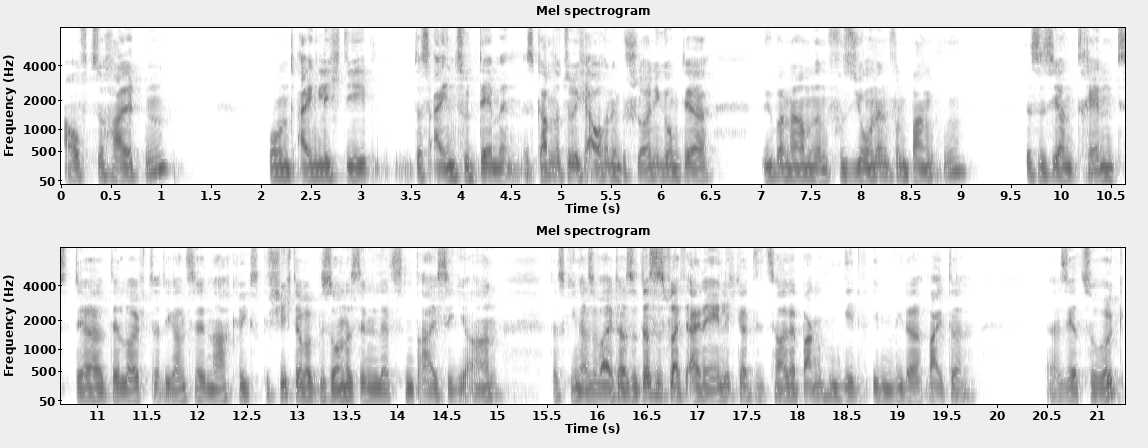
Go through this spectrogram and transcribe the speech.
aufzuhalten und eigentlich die, das einzudämmen. Es gab natürlich auch eine Beschleunigung der Übernahmen und Fusionen von Banken. Das ist ja ein Trend, der, der läuft die ganze Nachkriegsgeschichte, aber besonders in den letzten 30 Jahren. Das ging also weiter. Also das ist vielleicht eine Ähnlichkeit. Die Zahl der Banken geht eben wieder weiter äh, sehr zurück.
